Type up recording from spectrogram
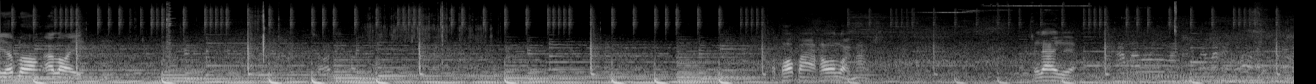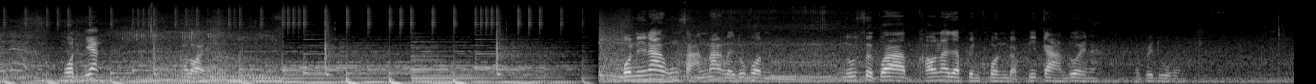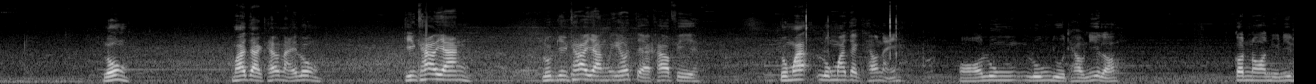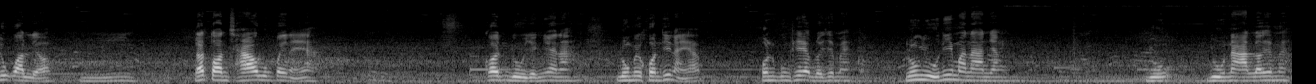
ี่รับรองอร่อยกระเพาะปลาเขาอร่อยมาก ใช้ได้เลยอะหมดเกลี้ยง อร่อย คนนี้น่าสงสารมากเลยทุกคน รู้สึกว่าเขาน่าจะเป็นคนแบบพิการด้วยนะเดี๋ยวไปดูกัน ลง มาจากแถวไหนลง กินข้าวยัง ลุงกินข้าวยังเมื่อกี้เขาแจกข้าวฟรีลุงมาลุงมาจากแถวไหน อ๋อลุงลุงอยู่แถวนี้เหรอ ก็นอนอยู่นี่ทุกวันเหรออืมแล้วตอนเช้าลุงไปไหนอะ ก็อยู่อย่างเงี้ยนะลุงเป็นคนที่ไหนครับ คนกรุงเทพเลยใช่ไหมลุงอยู่นี่มานานยัง อยู่อยู่นานแล้วใช่ไหม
